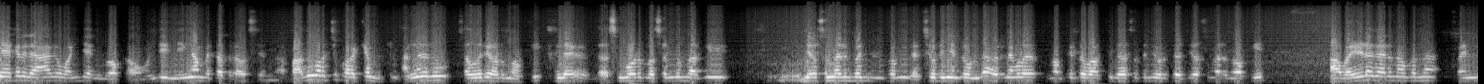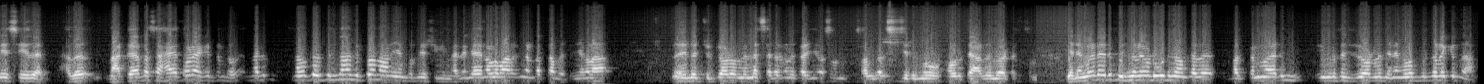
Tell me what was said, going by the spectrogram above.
മേഖലയിൽ ആകെ വണ്ടി അങ്ങ് ബ്ലോക്ക് ആവും. വണ്ടി നീങ്ങാൻ പറ്റാത്തൊരവസ്ഥയുണ്ട്. അപ്പൊ അത് കുറച്ച് കുറയ്ക്കാൻ പറ്റും. അങ്ങനെ ഒരു സൗകര്യം അവിടെ നോക്കി. അതിന്റെ ദേവസ്വം ബോർഡ് പ്രസിഡന്റും ബാക്കി ഉദ്യോഗസ്ഥന്മാരും ഇപ്പം എക്സിക്യൂട്ടീവ് ഉണ്ട് അവർ ഞങ്ങൾ നോക്കിയിട്ട് ബാക്കി ദിവസത്തിന്റെ കൊടുത്ത ഉദ്യോഗസ്ഥന്മാരെ നോക്കി ആ വഴിയുടെ കാര്യം നോക്കുന്ന ഫൈനലൈസ് ചെയ്താൽ അത് നാട്ടുകാരുടെ സഹായത്തോടെ കിട്ടുന്നത് എന്നാലും നമുക്ക് പിന്തുണ കിട്ടുമെന്നാണ് ഞാൻ പ്രതീക്ഷിക്കുന്നത്. അല്ലെങ്കിൽ അതിനുള്ള മാർഗം കണ്ടെത്താൻ പറ്റും. ഞങ്ങൾ ആ ഇതിന്റെ ചുറ്റോടുള്ള എല്ലാ സ്ഥലങ്ങളും കഴിഞ്ഞ ദിവസം സന്ദർശിച്ചിരുന്നു. അവിടുത്തെ ആളുകളുമായിട്ട് ജനങ്ങളുടെ ഒരു പിന്തുണയോടുകൂടി നമുക്കത് ഭക്തന്മാരും ഇവിടുത്തെ ചുറ്റുപാടുള്ള ജനങ്ങളും പിന്തുണയ്ക്കുന്നതാണ്.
